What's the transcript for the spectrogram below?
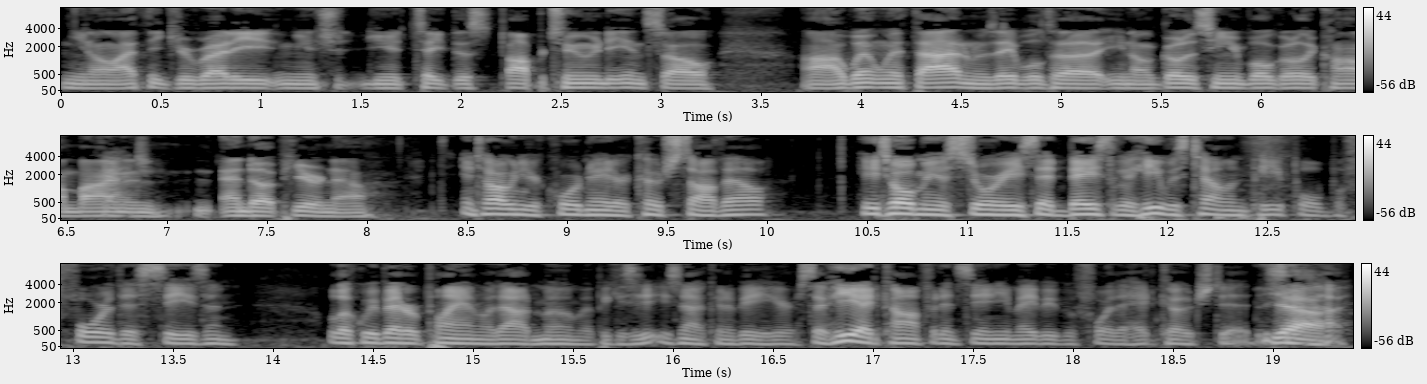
you know, I think you're ready and you should you take this opportunity. And so uh, I went with that and was able to, you know, go to Senior Bowl, go to the combine, gotcha. and end up here now in talking to your coordinator, Coach Sawvel, he told me a story. He said basically he was telling people before this season, look, we better plan without Muma because he's not going to be here. So he had confidence in you maybe before the head coach did. Yeah. So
